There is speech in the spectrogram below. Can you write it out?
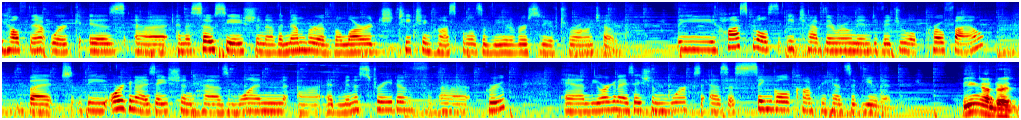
Health Network is uh, an association of a number of the large teaching hospitals of the University of Toronto. The hospitals each have their own individual profile, but the organization has one uh, administrative uh, group and the organization works as a single comprehensive unit. Being under,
